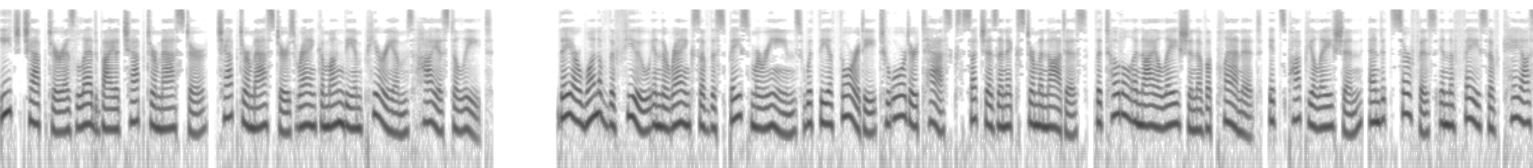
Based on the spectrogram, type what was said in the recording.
Each chapter is led by a chapter master. Chapter masters rank among the Imperium's highest elite. They are one of the few in the ranks of the Space Marines with the authority to order tasks such as an exterminatus, the total annihilation of a planet, its population, and its surface in the face of chaos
